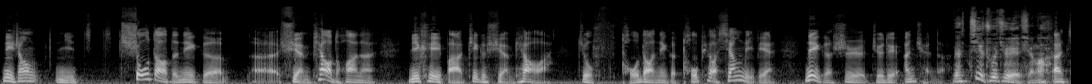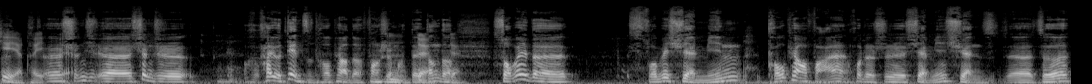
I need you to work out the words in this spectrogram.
那张你收到的那个呃选票的话呢，你可以把这个选票啊就投到那个投票箱里边，那个是绝对安全的。那寄出去也行啊，啊寄也可以。呃，甚至呃甚至还有电子投票的方式嘛，对，等等。所谓的所谓选民投票法案，或者是选民选择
